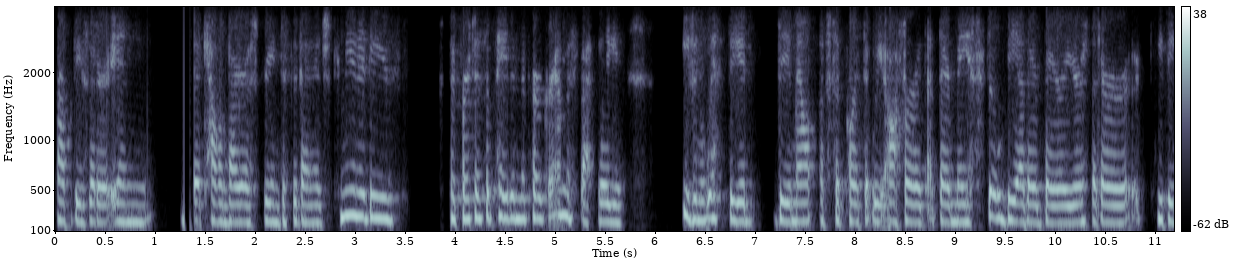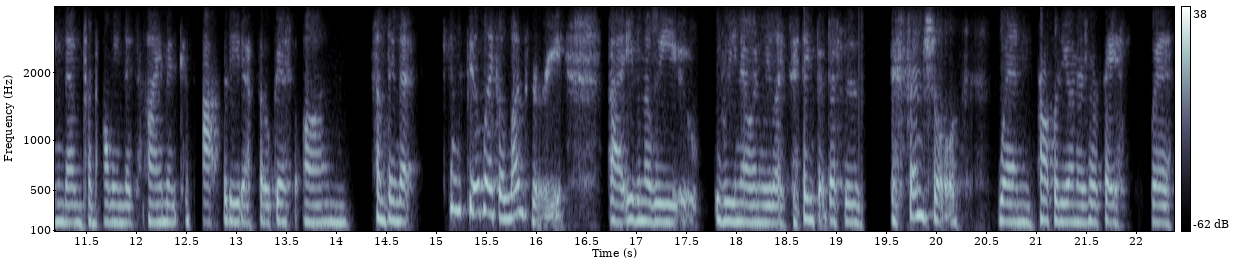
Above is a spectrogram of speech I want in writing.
properties that are in the CalEnviroScreen disadvantaged communities to participate in the program, especially even with the the amount of support that we offer, that there may still be other barriers that are keeping them from having the time and capacity to focus on something that can feel like a luxury, uh, even though we we know and we like to think that this is essential when property owners are faced with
